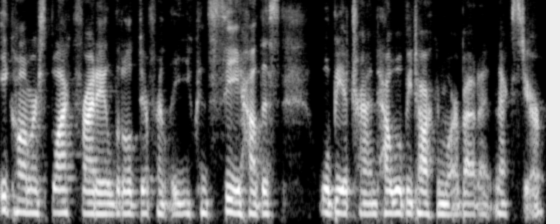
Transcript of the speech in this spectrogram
e-commerce Black Friday a little differently. You can see how this will be a trend, how we'll be talking more about it next year.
